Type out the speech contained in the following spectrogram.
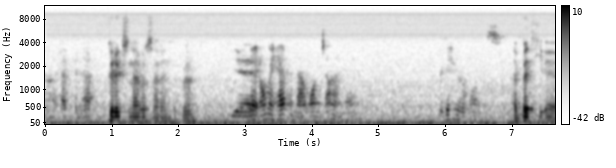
uh, FNF. Griggs never surrendered, bro. Yeah, Yeah. it only happened that one time, right? Forget who it was. I bet he uh,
